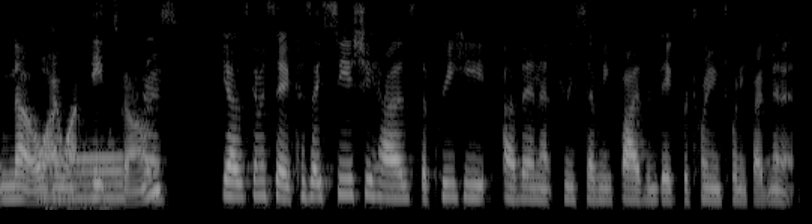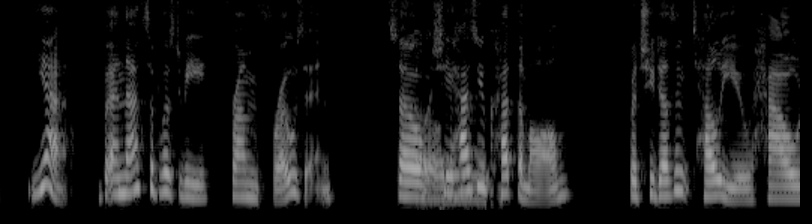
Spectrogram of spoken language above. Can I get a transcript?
no, I want eight Oh, okay. scones. Yeah, I was gonna say because I see she has the preheat oven at 375 and bake for 20 25 minutes. Yeah. But, and that's supposed to be from frozen. So she has you Oh. cut them all, but she doesn't tell you how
